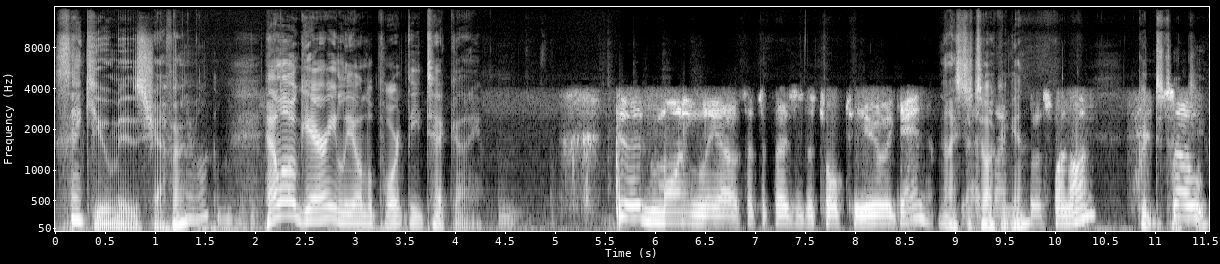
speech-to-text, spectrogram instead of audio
Thank you, Ms. Schaffer. You're welcome. Hello, Gary. Leo Laporte, the tech guy. Good morning, Leo. Such a pleasure to talk to you again. Nice to Glad talk I'm again. First one on. Good to talk to So you.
